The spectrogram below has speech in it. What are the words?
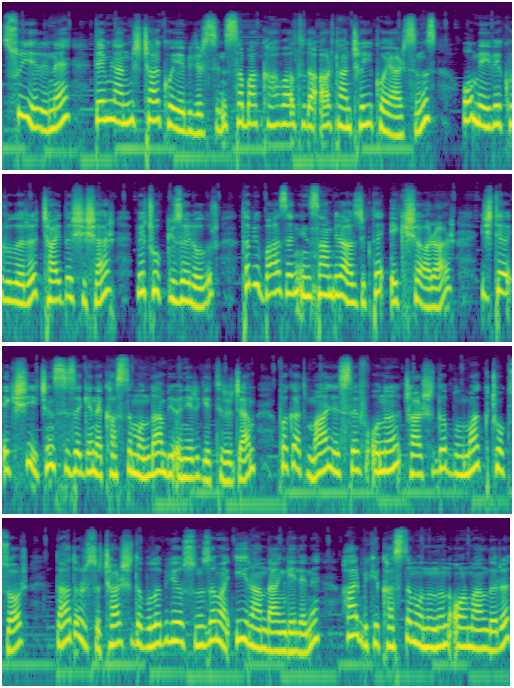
Su yerine demlenmiş çay koyabilirsiniz. Sabah kahvaltıda artan çayı koyarsınız. O meyve kuruları çayda şişer ve çok güzel olur. Tabi bazen insan birazcık da ekşi arar. İşte ekşi için size gene Kastamonu'dan bir öneri getireceğim. Fakat maalesef onu çarşıda bulmak çok zor. Daha doğrusu çarşıda bulabiliyorsunuz ama İran'dan geleni. Halbuki Kastamonu'nun ormanları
